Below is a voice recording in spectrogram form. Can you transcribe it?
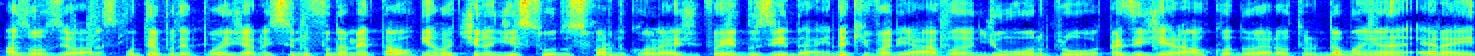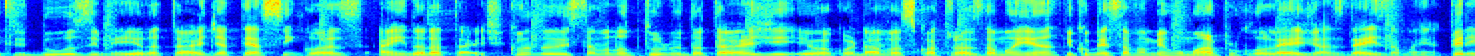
às 11 horas. Um tempo depois, já no ensino fundamental, minha rotina de estudos fora do colégio foi reduzida, ainda que variava de um ano para o outro. Mas em geral, quando era o turno da manhã, era entre duas e meia da tarde até as 5 horas ainda da da tarde. Quando eu estava no turno da tarde, eu acordava às 4 horas da manhã e começava a me arrumar pro colégio às 10 da manhã. Peraí,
